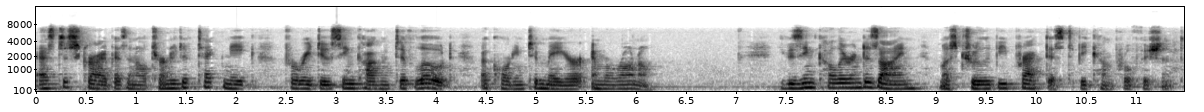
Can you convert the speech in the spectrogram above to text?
as described as an alternative technique for reducing cognitive load, according to Mayer and Moreno. Using color and design must truly be practiced to become proficient.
